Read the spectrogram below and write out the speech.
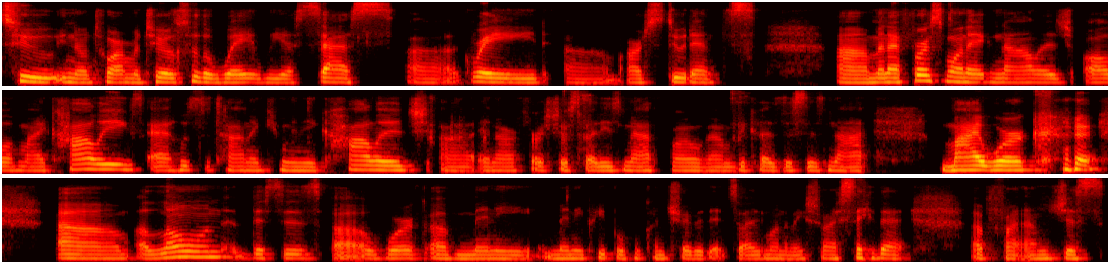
to, you know, to our materials, to the way we assess, uh, grade, um, our students. Um, and I first want to acknowledge all of my colleagues at Housatonic Community College, uh, in our first year studies math program, because this is not my work, um, alone. This is a work of many, many people who contributed. So I want to make sure I say that up front. I'm just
